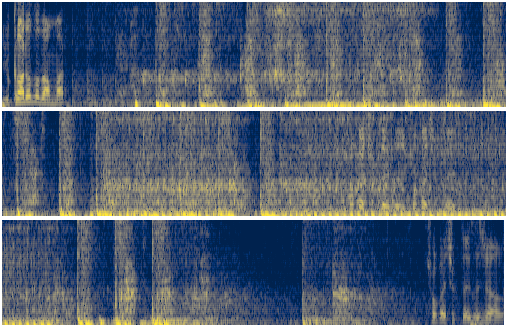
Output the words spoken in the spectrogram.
Yukarıda da adam var. Çok açıktayız Hacı abi.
